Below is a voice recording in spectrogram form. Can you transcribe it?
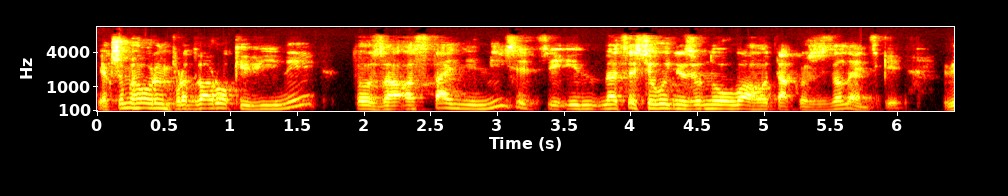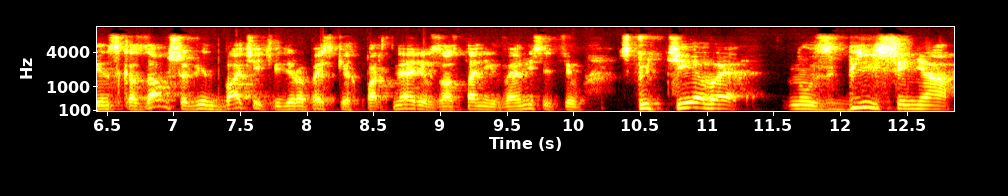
якщо ми говоримо про два роки війни, то за останні місяці, і на це сьогодні звернув увагу також Зеленський. Він сказав, що він бачить від європейських партнерів за останні два місяці суттєве ну, збільшення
